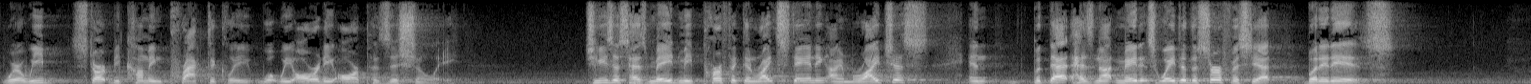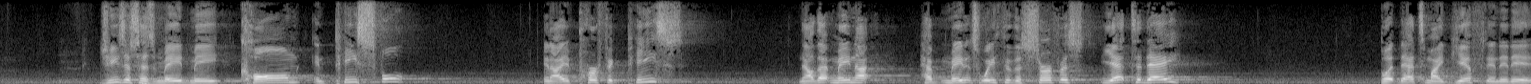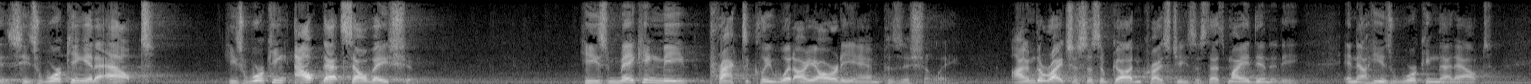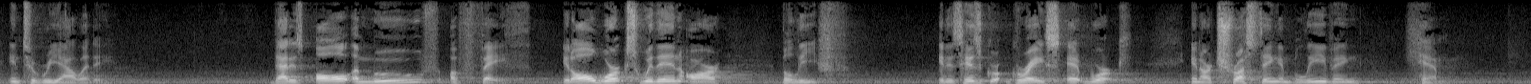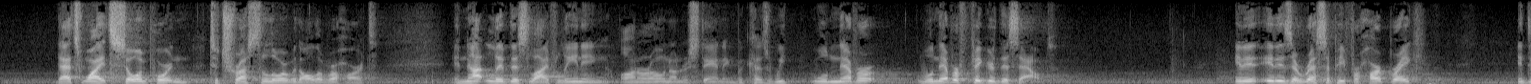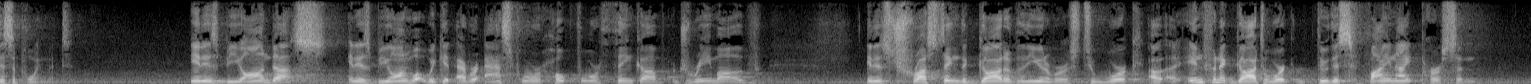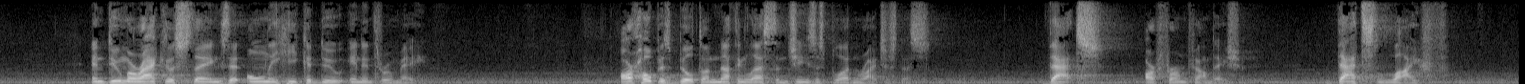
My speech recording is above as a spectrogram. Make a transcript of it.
where we start becoming practically what we already are positionally. Jesus has made me perfect in right standing. I am righteous, and, but that has not made its way to the surface yet, but it is. Jesus has made me calm and peaceful, and I have perfect peace. Now, that may not have made its way through the surface yet today, but that's my gift, and it is. He's working it out. He's working out that salvation. He's making me practically what I already am positionally. I'm the righteousness of God in Christ Jesus. That's my identity. And now He is working that out into reality. That is all a move of faith. It all works within our belief. It is His gr- grace at work in our trusting and believing Him. That's why it's so important to trust the Lord with all of our heart and not live this life leaning on our own understanding because we will never, will never figure this out. And it, it is a recipe for heartbreak and disappointment. It is beyond us. It is beyond what we could ever ask for, hope for, think of, dream of. It is trusting the God of the universe to work, uh, infinite God to work through this finite person and do miraculous things that only He could do in and through me. Our hope is built on nothing less than Jesus' blood and righteousness. That's our firm foundation. That's life.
